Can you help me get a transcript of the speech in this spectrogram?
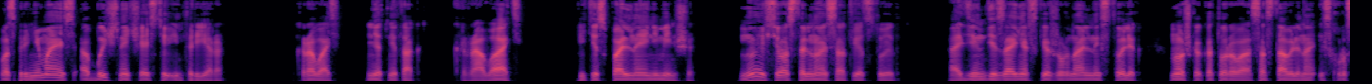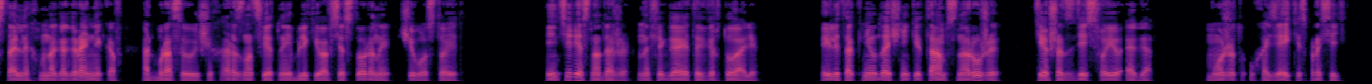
воспринимаясь обычной частью интерьера. Кровать. Нет, не так. Кровать. Пятиспальная не меньше. Ну и все остальное соответствует. Один дизайнерский журнальный столик, ножка которого составлена из хрустальных многогранников, отбрасывающих разноцветные блики во все стороны, чего стоит. Интересно даже, нафига это в виртуале? Или так неудачники там, снаружи, тешат здесь свое эго? Может, у хозяйки спросить?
